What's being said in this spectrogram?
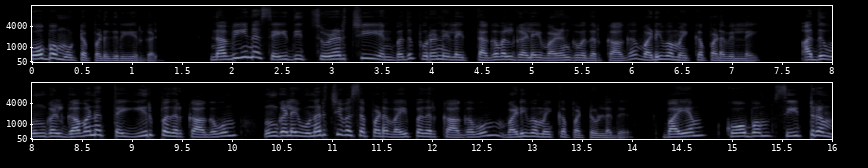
கோபமூட்டப்படுகிறீர்கள். நவீன செய்திச் சுழற்சி என்பது புறநிலை தகவல்களை வழங்குவதற்காக வடிவமைக்கப்படவில்லை. அது உங்கள் கவனத்தை ஈர்ப்பதற்காகவும் உங்களை உணர்ச்சிவசப்பட வைப்பதற்காகவும் வடிவமைக்கப்பட்டுள்ளது. பயம் கோபம் சீற்றம்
